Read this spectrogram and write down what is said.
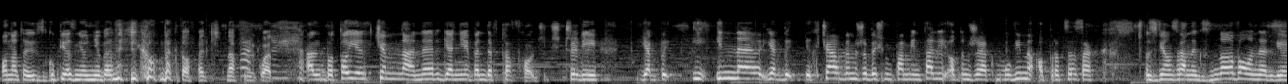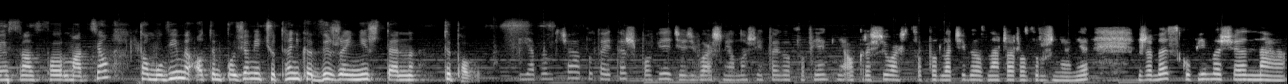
ona to jest głupia, z nią nie będę się kontaktować na przykład. Albo to jest ciemna energia, nie będę w to wchodzić. Czyli jakby i inne, jakby chciałabym, żebyśmy pamiętali o tym, że jak mówimy o procesach związanych z nową energią i z transformacją, to mówimy o tym poziomie ciuteńkę wyżej niż ten typowy. Ja bym chciała tutaj też powiedzieć właśnie odnośnie tego, co pięknie określiłaś, co to dla Ciebie oznacza rozróżnianie, że my skupimy się na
